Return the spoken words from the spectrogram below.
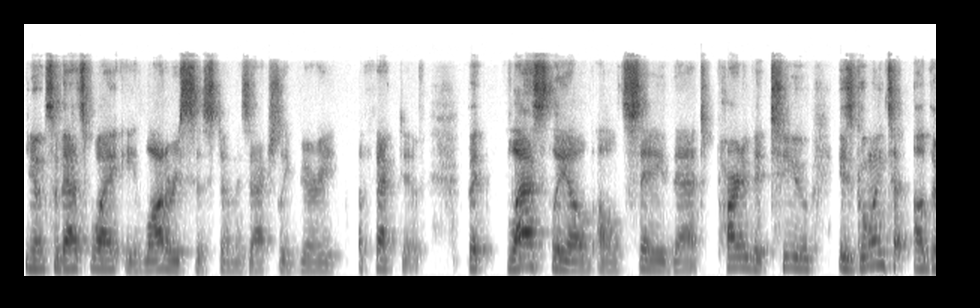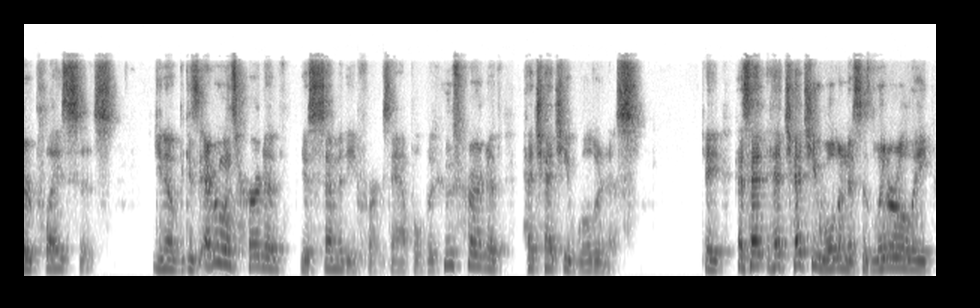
You know, so that's why a lottery system is actually very effective. But lastly, I'll, I'll say that part of it too is going to other places, you know, because everyone's heard of Yosemite, for example, but who's heard of Hetch Hetchy Wilderness? Okay, Hetch Hetchy Wilderness is literally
